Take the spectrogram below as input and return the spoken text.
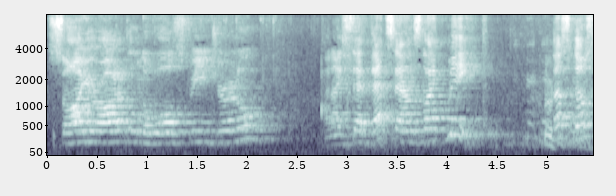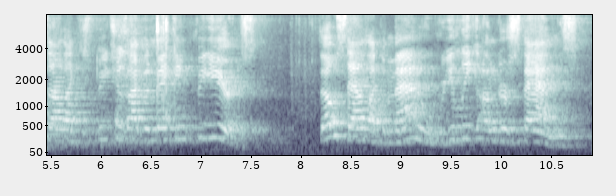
Saw your article in the Wall Street Journal, and I said, that sounds like me. Those don't sound like the speeches I've been making for years. Those sound like a man who really understands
